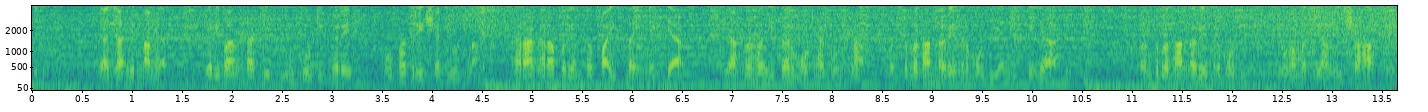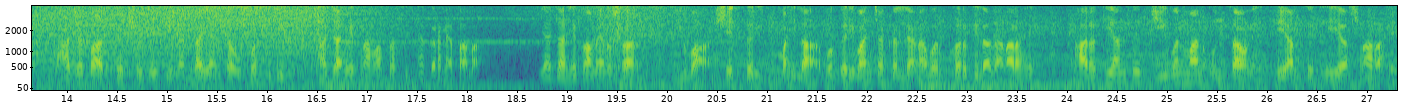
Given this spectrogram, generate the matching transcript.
केले. या जाहीरनाम्यात गरिबांसाठी तीन कोटी घरे मोफत रेशन योजना घराघरापर्यंत पाईपलाईनने गॅस यासह इतर मोठ्या घोषणा पंतप्रधान नरेंद्र मोदी यांनी केल्या आहेत. पंतप्रधान नरेंद्र मोदी गृहमंत्री अमित शहा भाजपा अध्यक्ष जे पी नड्डा यांच्या उपस्थितीत हा जाहीरनामा प्रसिद्ध करण्यात आला. या जाहीरनाम्यानुसार युवा शेतकरी महिला व गरिबांच्या कल्याणावर भर दिला जाणार आहे. भारतीयांचे जीवनमान उंचावणे हे आमचे ध्येय असणार आहे.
